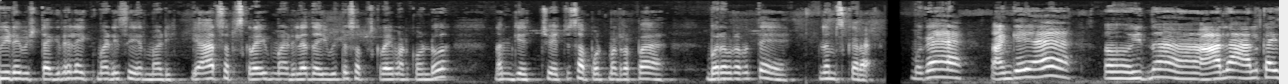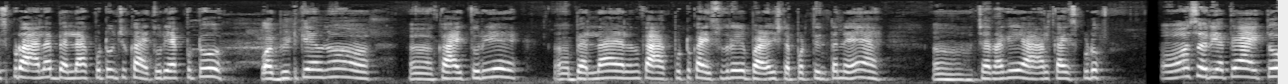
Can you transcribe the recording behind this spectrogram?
ವೀಡಿಯೋ ಇಷ್ಟ ಆಗಿದ್ರೆ ಲೈಕ್ ಮಾಡಿ ಶೇರ್ ಮಾಡಿ. ಯಾರು ಸಬ್ಸ್ಕ್ರೈಬ್ ಮಾಡಿಲ್ಲ, ದಯವಿಟ್ಟು ಸಬ್ಸ್ಕ್ರೈಬ್ ಮಾಡಿಕೊಂಡು ನಮಗೆ ಹೆಚ್ಚು ಹೆಚ್ಚು ಸಪೋರ್ಟ್ ಮಾಡ್ರಪ್ಪ. ಬರೋ ಮತ್ತೆ, ನಮಸ್ಕಾರ. ಮಗ ಹಂಗೆ ಇದನ್ನ ಹಾಲ ಹಾಲು ಕಾಯಿಸ್ಬಿಟ್ಟು ಹಾಲ ಬೆಲ್ಲ ಹಾಕ್ಬಿಟ್ಟು ಒಂಚೂರು ಕಾಯಿ ತುರಿ ಹಾಕ್ಬಿಟ್ಟು ಒಬ್ಬಿಟ್ಟಿಗೆ ಅವನು ಕಾಯಿ ತುರಿ ಬೆಲ್ಲ ಎಲ್ಲ ಹಾಕ್ಬಿಟ್ಟು ಕಾಯಿಸಿದ್ರೆ ಭಾಳ ಇಷ್ಟಪಟ್ಟು ತಿಂತಾನೆ ಚೆನ್ನಾಗಿ ಹಾಲು ಕಾಯಿಸ್ಬಿಡು. ಹ್ಞೂ ಸರಿ ಅತ್ತೆ, ಆಯಿತು.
